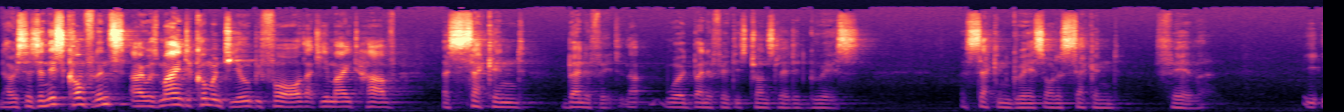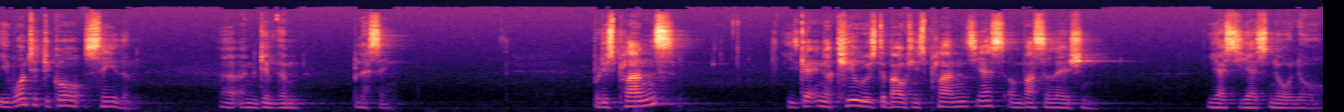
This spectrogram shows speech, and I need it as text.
Now he says, In this confidence I was minded to come unto you before that ye might have a second benefit. That word benefit is translated grace. A second grace or a second favour. He, wanted to go see them uh, and give them blessing. But his plans, he's getting accused about his plans, yes, on vacillation. Yes, yes, no, no.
